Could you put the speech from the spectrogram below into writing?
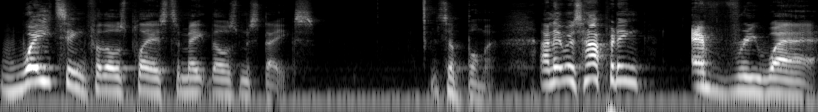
waiting for those players to make those mistakes. It's a bummer. And it was happening everywhere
